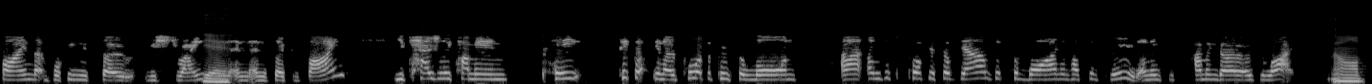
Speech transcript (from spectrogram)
find that booking is so restrained Yeah. and, and, and so confined. You casually come in, pick, pick up, you know, pull up a piece of lawn, uh, and just plop yourself down, get some wine, and have some food, and then just come and go as you like. Oh,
